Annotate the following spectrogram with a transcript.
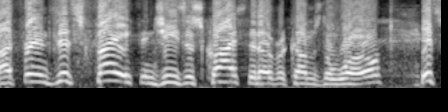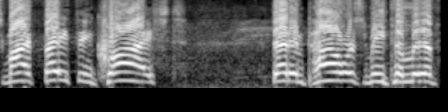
My friends, it's faith in Jesus Christ that overcomes the world. It's my faith in Christ that empowers me to live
